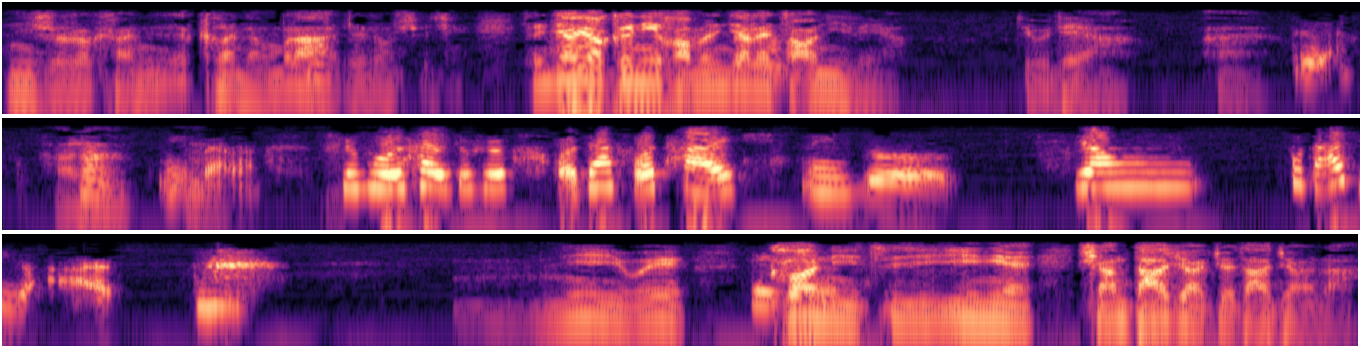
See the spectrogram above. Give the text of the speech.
你说说看，你可能不啦？嗯这种事情，人家要跟你好嘛，人家来找你了呀，对不对呀？啊，对呀、好了嗯，，明白了。师傅，还有就是我家佛台那个香不打卷儿。你以为靠你自己意念想打卷就打卷了？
